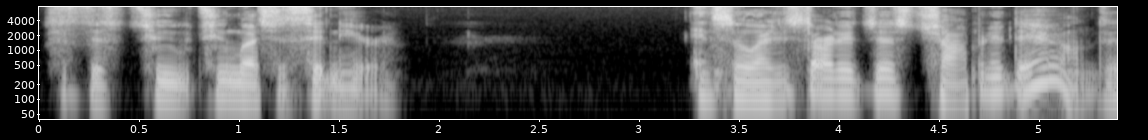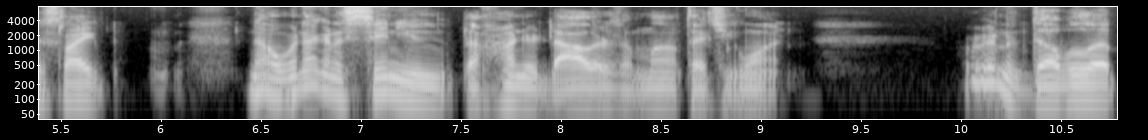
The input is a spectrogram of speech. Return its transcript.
It's just, just too, too much just sitting here. And so I just started just chopping it down. Just like, no, we're not going to send you the hundred dollars a month that you want. We're going to double up,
